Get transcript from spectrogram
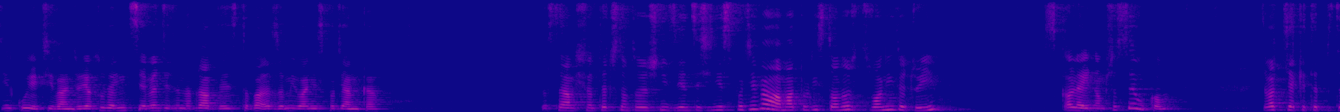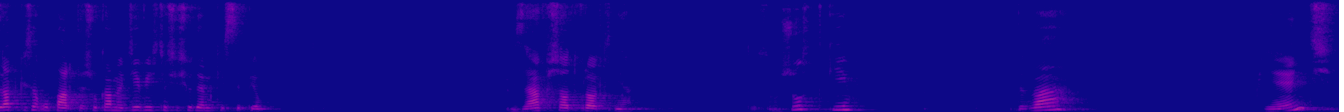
Dziękuję Ci, Wandziu. Jak tutaj nic nie będzie, to naprawdę jest to bardzo miła niespodzianka. Dostałam świąteczną, to już nic więcej się nie spodziewałam, a tu listonosz dzwoni do drzwi z kolejną przesyłką. Zobaczcie, jakie te drapki są uparte. Szukamy 9, to się siódemki sypią. Zawsze odwrotnie. Tu są szóstki. Dwa. Pięć.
